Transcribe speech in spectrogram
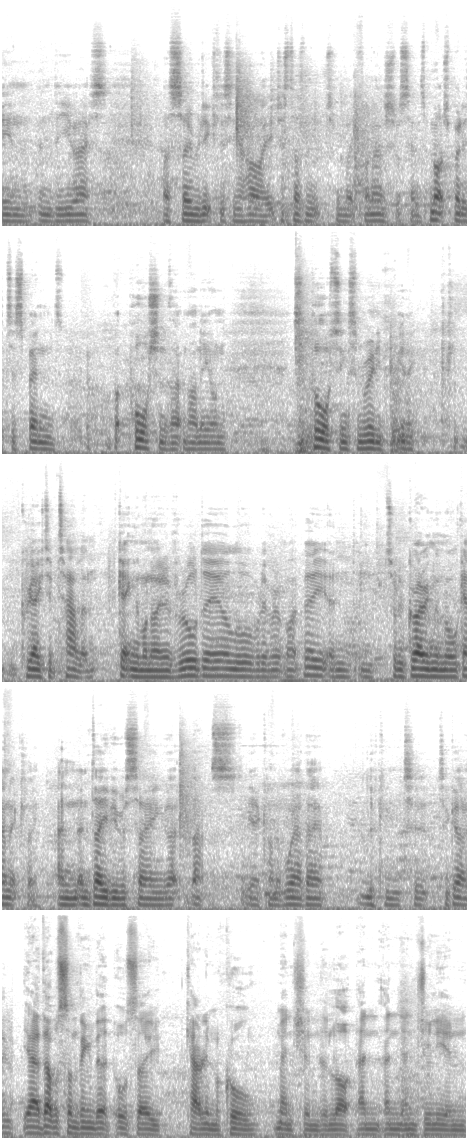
and, and the US, are so ridiculously high. It just doesn't sort of make financial sense. Much better to spend a portion of that money on supporting some really you know, creative talent, getting them on an overall deal or whatever it might be, and, and sort of growing them organically. And, and Davie was saying that that's yeah, kind of where they're looking to, to go. Yeah, that was something that also Carolyn McCall mentioned a lot, and, and, and Julian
